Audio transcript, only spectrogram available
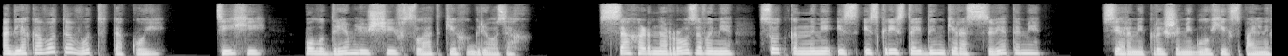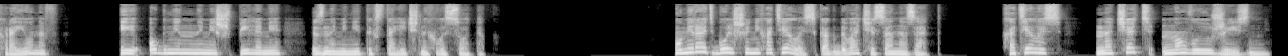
А для кого-то вот такой, тихий, полудремлющий в сладких грезах. С сахарно-розовыми, сотканными из искристой дымки рассветами, серыми крышами глухих спальных районов и огненными шпилями знаменитых столичных высоток. Умирать больше не хотелось, как два часа назад. Хотелось начать новую жизнь.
